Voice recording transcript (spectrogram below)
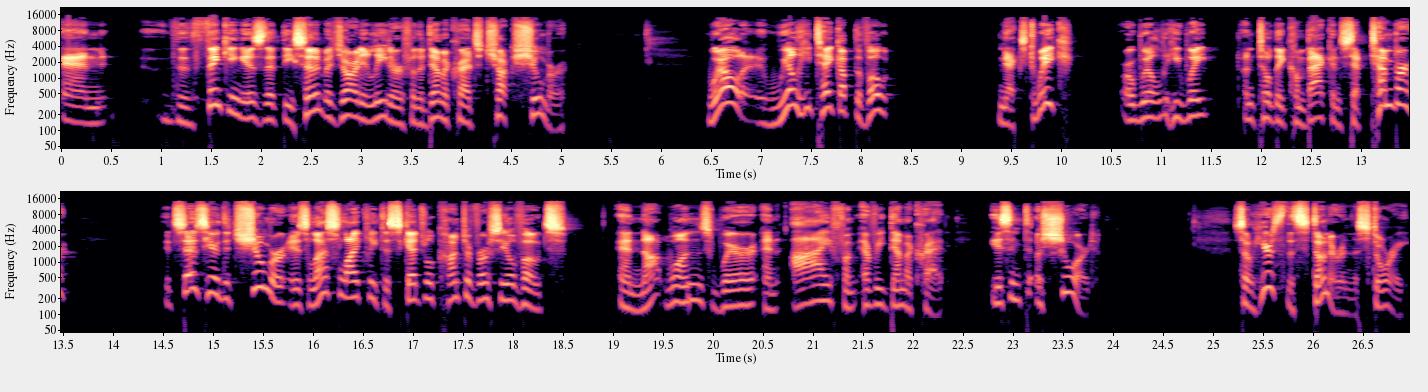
And the thinking is that the Senate Majority Leader for the Democrats, Chuck Schumer, well, will he take up the vote next week or will he wait until they come back in September? It says here that Schumer is less likely to schedule controversial votes and not ones where an aye from every Democrat isn't assured. So here's the stunner in the story.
